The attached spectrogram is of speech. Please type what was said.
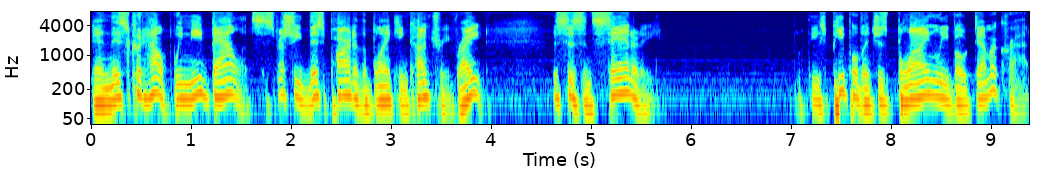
and this could help. We need balance, especially this part of the blanking country. Right? This is insanity. these people that just blindly vote Democrat.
